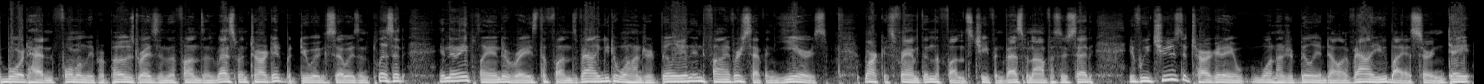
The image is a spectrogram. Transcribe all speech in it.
The board hadn't formally proposed raising the fund's investment target, but doing so is implicit in any plan to raise the fund's value to 100 billion in 5 or 7 years. Marcus Frampton, the fund's chief investment officer, said, "If we choose to target a 100 billion dollar value by a certain date,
